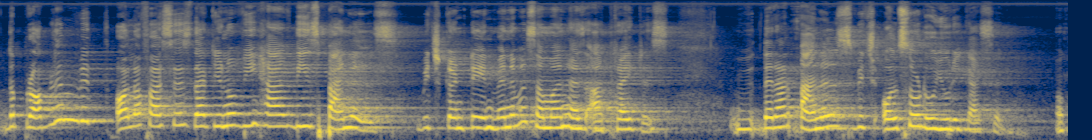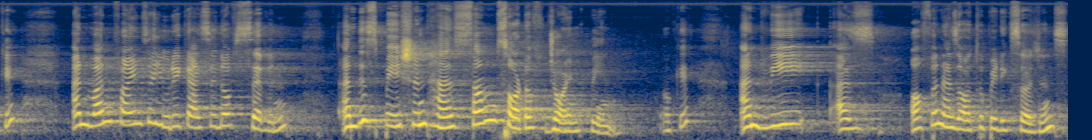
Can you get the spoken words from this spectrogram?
the problem with all of us is that, you know, we have these panels which contain, whenever someone has arthritis, there are panels which also do uric acid. Okay? And one finds a uric acid of 7 and this patient has some sort of joint pain. Okay? And we, as often as orthopedic surgeons,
